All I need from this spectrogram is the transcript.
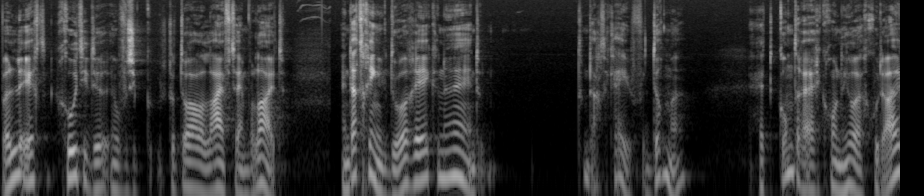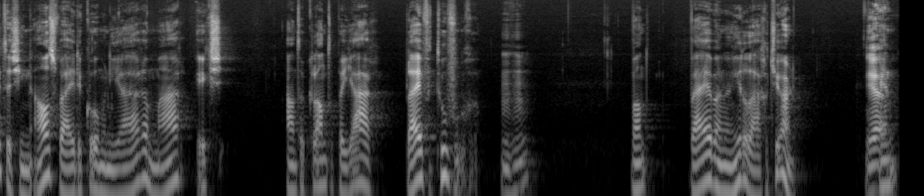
wellicht groeit hij er over zijn totale lifetime wel uit. En dat ging ik doorrekenen en toen, toen dacht ik, hé, hey, verdomme, het komt er eigenlijk gewoon heel erg goed uit te zien als wij de komende jaren maar x aantal klanten per jaar blijven toevoegen. Mhm. Want wij hebben een hele lage churn. Ja. En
